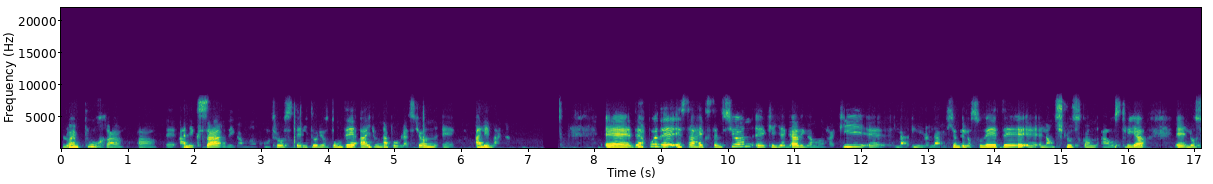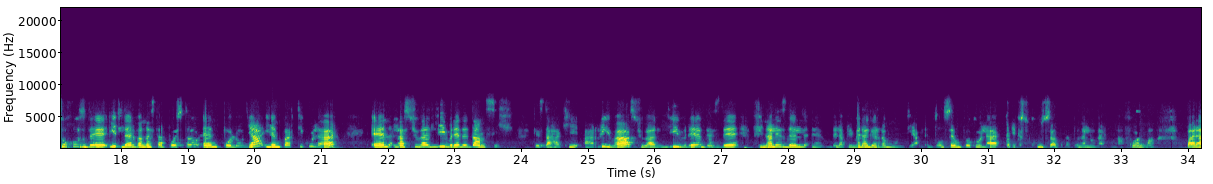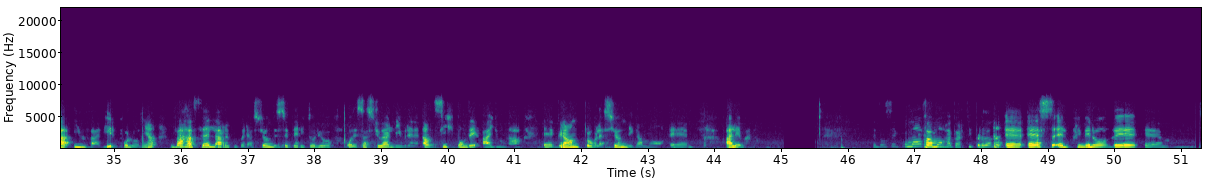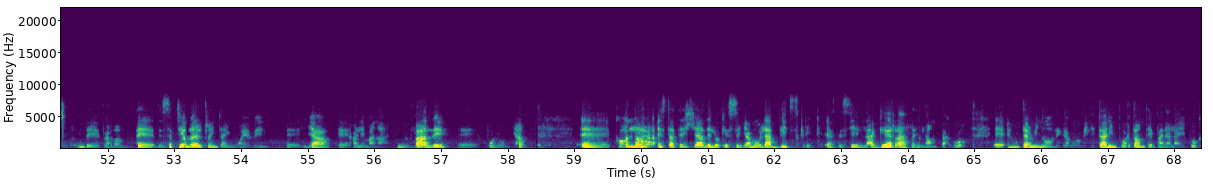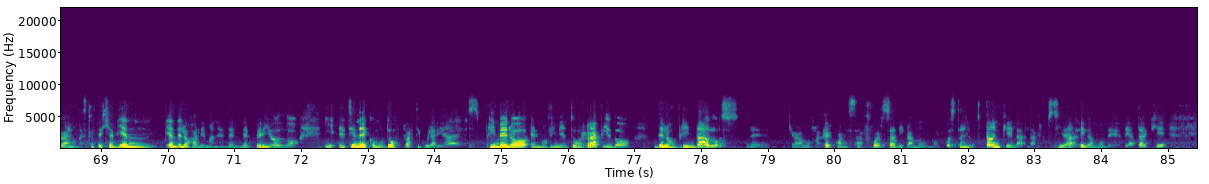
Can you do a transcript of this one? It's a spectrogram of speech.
lo empuja a eh, anexar, digamos, otros territorios donde hay una población eh, alemana. Eh, después de esa extensión que llega, digamos, aquí, la, región de los Sudetes, el Anschluss con Austria, los ojos de Hitler van a estar puestos en Polonia y en particular en la ciudad libre de Danzig, que está aquí arriba, ciudad libre desde finales del, eh, de la Primera Guerra Mundial. Entonces, un poco la excusa, para ponerlo de alguna forma, para invadir Polonia va a ser la recuperación de ese territorio o de esa ciudad libre de Danzig, donde hay una eh, gran población, digamos, eh, alemana. Entonces, ¿cómo vamos a partir? Perdón, es el primero de de, perdón, de, septiembre del 39, eh, ya eh, Alemania invade eh, Polonia con la estrategia de lo que se llamó la Blitzkrieg, es decir, la guerra relámpago. es un término, digamos, militar importante para la época, es una estrategia bien, bien de los alemanes del, del periodo y tiene como dos particularidades. Primero, el movimiento rápido de los blindados, vamos a ver con esa fuerza, digamos, muy puesta en los tanques, la, velocidad, digamos, de, ataque,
